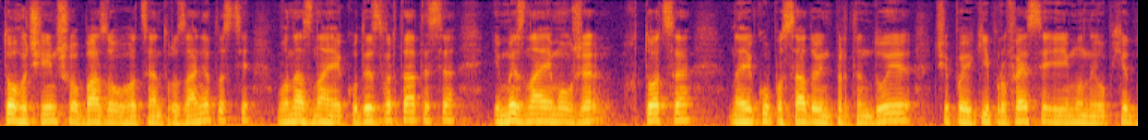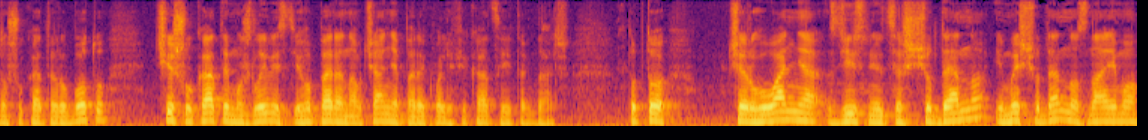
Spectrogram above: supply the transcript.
того чи іншого базового центру зайнятості. Вона знає, куди звертатися, і ми знаємо вже, хто це, на яку посаду він претендує, чи по якій професії йому необхідно шукати роботу, чи шукати можливість його перенавчання, перекваліфікації і так далі. Тобто чергування здійснюється щоденно, і ми щоденно знаємо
